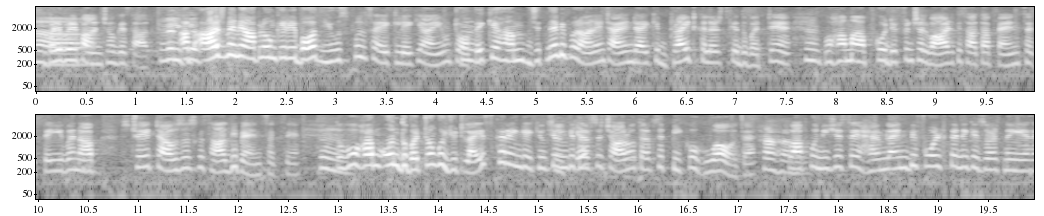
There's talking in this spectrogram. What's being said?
बड़े बड़े पाँचों के साथ। अब आज मैंने आप लोगों के लिए बहुत यूजफुल सा एक लेके आई हूँ टॉपिक कि हम जितने भी पुराने टाई एंड डाई के ब्राइट कलर्स के दुपट्टे हैं वो हम आपको डिफरेंट शलवार के साथ आप पहन सकते हैं इवन आप स्ट्रेट ट्राउजर्स के साथ भी पहन सकते हैं। तो वो हम उन दुपट्टों को यूटिलाइज करेंगे क्योंकि उनकी तरफ़ से चारों तरफ़ से पीको हुआ होता है। तो आपको नीचे से हेमलाइन भी फोल्ड करने की ज़रूरत नहीं है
